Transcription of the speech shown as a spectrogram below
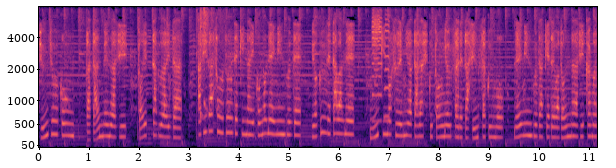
純情コーン、がタンメン味、といった具合だ。味が想像できないこのネーミングで、よく売れたわね。人気の末に新しく投入された新作も、ネーミングだけではどんな味か全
